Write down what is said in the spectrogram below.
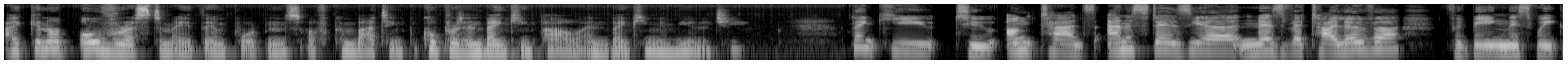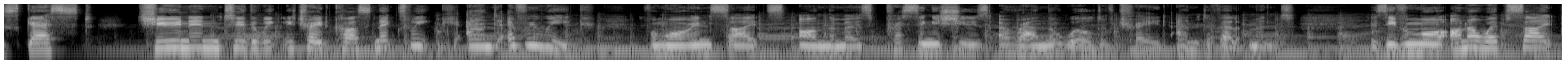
I cannot overestimate the importance of combating corporate and banking power and banking immunity. Thank you to UNCTAD's Anastasia Nesvetailova for being this week's guest. Tune in to the weekly Tradecast next week and every week for more insights on the most pressing issues around the world of trade and development. There's even more on our website,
